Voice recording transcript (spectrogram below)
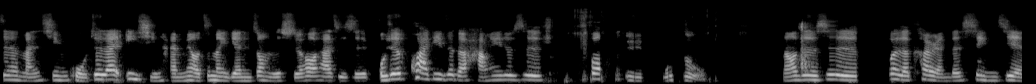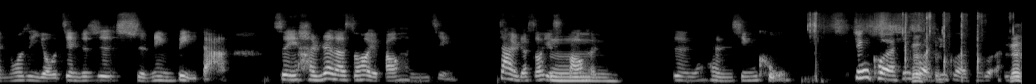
真的蛮辛苦，就在疫情还没有这么严重的时候，他其实我觉得快递这个行业就是风雨无阻，然后真的是为了客人的信件或是邮件就是使命必达，所以很热的时候也包很紧，下雨的时候也是包很，嗯是很辛苦。辛苦了，辛苦了，辛苦了，辛苦了。那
